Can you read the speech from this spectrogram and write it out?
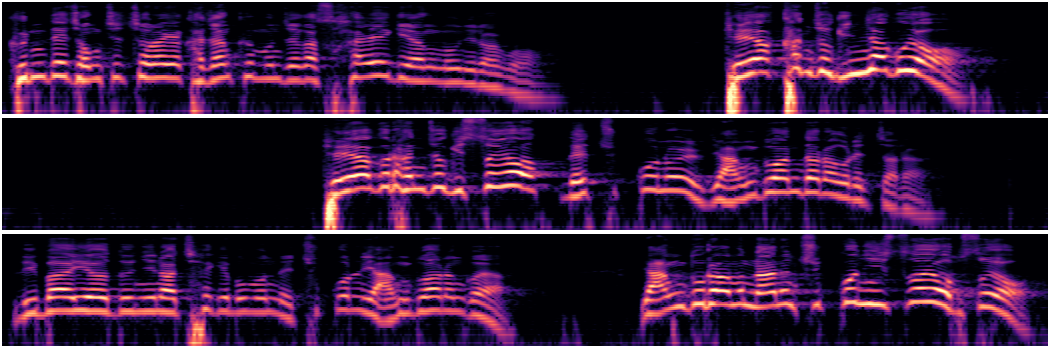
근대 정치 철학의 가장 큰 문제가 사회계약론이라고. 계약한 적 있냐고요? 계약을 한 적 있어요? 내 주권을 양도한다라고 그랬잖아. 리바이어든이나 책에 보면 내 주권을 양도하는 거야. 양도라면 나는 주권이 있어요, 없어요?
